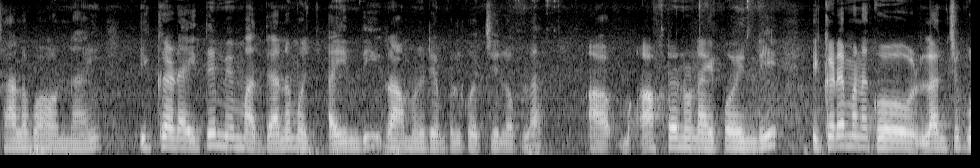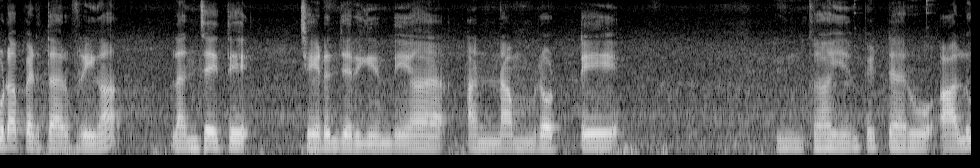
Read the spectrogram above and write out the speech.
చాలా బాగున్నాయి. ఇక్కడైతే మేము మధ్యాహ్నం అయింది. రాముడి టెంపుల్కి వచ్చే లోపల ఆఫ్టర్నూన్ అయిపోయింది. ఇక్కడే మనకు లంచ్ కూడా పెడతారు ఫ్రీగా. లంచ్ అయితే చేయడం జరిగింది. అన్నం రొట్టె ఇంకా ఏం పెట్టారు? ఆలు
